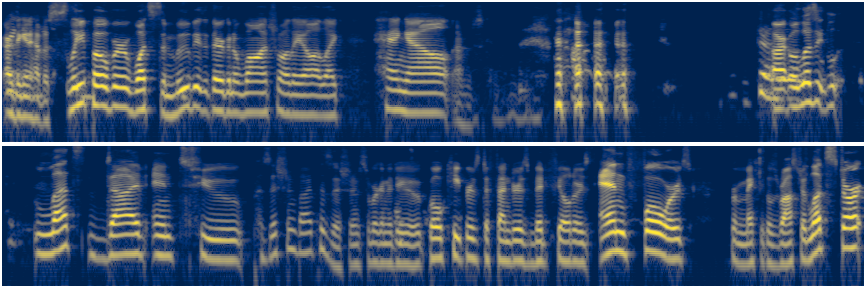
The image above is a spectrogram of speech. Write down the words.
Are they gonna have a sleepover? What's the movie that they're gonna watch while they all like hang out. I'm just kidding. All right, well, Lizzie, let's dive into position by position. So we're going to do goalkeepers, defenders, midfielders, and forwards for Mexico's roster. Let's start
